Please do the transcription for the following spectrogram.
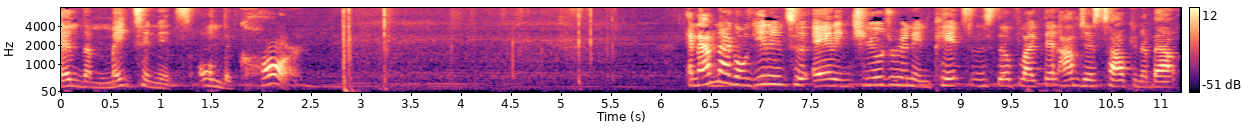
and the maintenance on the car? And I'm not going to get into adding children and pets and stuff like that. I'm just talking about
